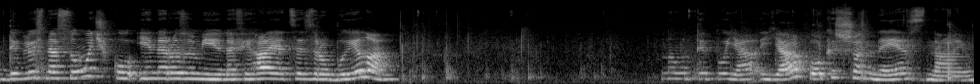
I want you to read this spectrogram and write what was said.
дивлюсь на сумочку і не розумію, нафіга я це зробила. Ну, типу, я, я поки що не знаю.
